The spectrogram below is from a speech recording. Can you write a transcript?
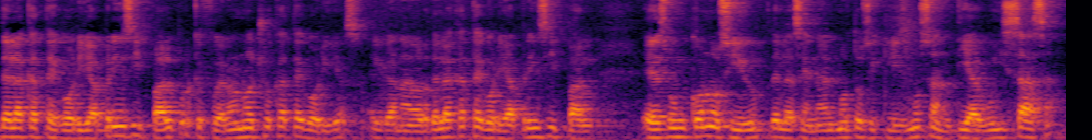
de la categoría principal, porque fueron ocho categorías. El ganador de la categoría principal es un conocido de la escena del motociclismo, Santiago Izaza.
